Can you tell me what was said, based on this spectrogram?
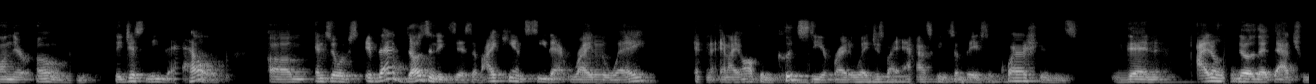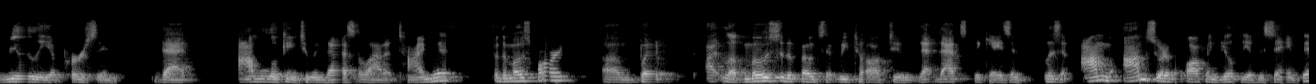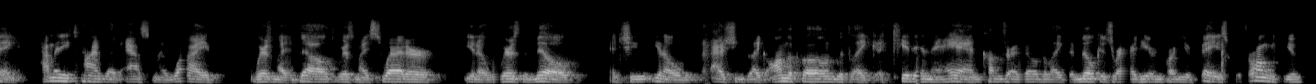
on their own. They just need the help. Um, and so if, if that doesn't exist, if I can't see that right away, and, and I often could see it right away just by asking some basic questions, then I don't know that that's really a person that I'm looking to invest a lot of time with for the most part. Um, but I, look, most of the folks that we talk to, that that's the case. And listen, I'm I'm sort of often guilty of the same thing. How many times I've asked my wife, "Where's my belt? Where's my sweater? You know, where's the milk?" And she, you know, as she's like on the phone with like a kid in the hand, comes right over, like the milk is right here in front of your face. What's wrong with you?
